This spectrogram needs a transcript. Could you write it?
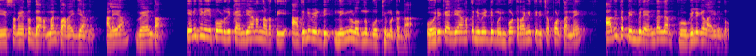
ഈ സമയത്ത് ധർമ്മൻ പറയുകയാണ് അളിയ വേണ്ട. എനിക്കിനി ഇപ്പോൾ ഒരു കല്യാണം നടത്തി അതിനുവേണ്ടി നിങ്ങളൊന്നും ബുദ്ധിമുട്ടണ്ട. ഒരു കല്യാണത്തിന് വേണ്ടി മുൻപോട്ട് ഇറങ്ങി തിരിച്ചപ്പോൾ തന്നെ അതിന്റെ പിൻപിൽ എന്തെല്ലാം പുകിലുകളായിരുന്നു.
